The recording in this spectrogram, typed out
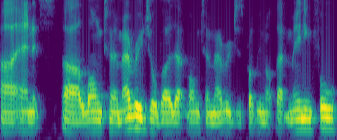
uh, and its uh, long-term average, although that long-term average is probably not that meaningful.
